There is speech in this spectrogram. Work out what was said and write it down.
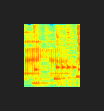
Soy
